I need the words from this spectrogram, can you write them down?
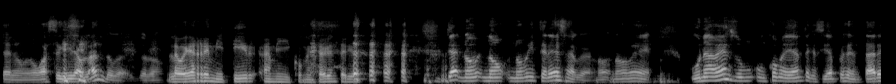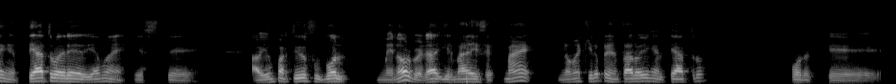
pero no voy a seguir hablando. güey, no- La voy a remitir a mi comentario anterior. ya, no, no, no me interesa, güey. No, no me... Una vez un, un comediante que se iba a presentar en el Teatro Heredia, mae, este, había un partido de fútbol menor, ¿verdad? Y el mae dice, mae, no me quiero presentar hoy en el teatro porque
